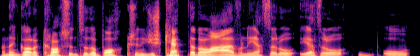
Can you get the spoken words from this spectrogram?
and then got a cross into the box, and he just kept it alive. And he had to he had to he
